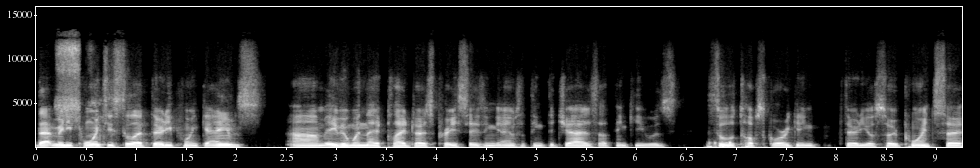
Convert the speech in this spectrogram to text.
that many points. He still had 30 point games. Um, even when they played those preseason games, I think the Jazz, I think he was still the top scorer, getting 30 or so points. So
